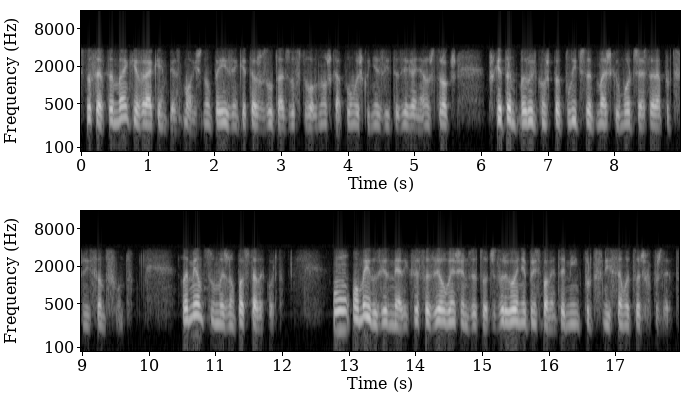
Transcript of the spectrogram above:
Estou certo também que haverá quem pense, bom, isto num país em que até os resultados do futebol não escapam umas cunhasitas e a ganhar uns trocos, porque é tanto barulho com os papelitos, tanto mais que o morto já estará por definição de fundo. Lamento, mas não posso estar de acordo. Um ou meia dúzia de médicos a fazê-lo enchem-nos a todos de vergonha, principalmente a mim, que por definição a todos represento.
